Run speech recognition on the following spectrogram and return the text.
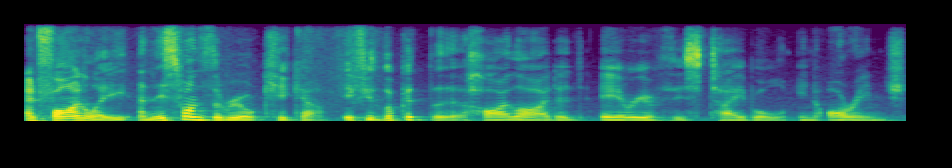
And finally, and this one's the real kicker, if you look at the highlighted area of this table in orange,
